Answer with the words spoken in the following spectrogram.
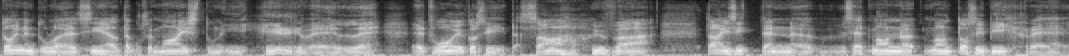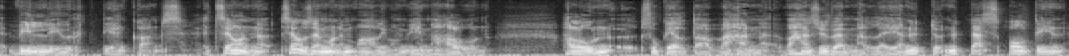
toinen tulee sieltä, kun se maistuu niin hirveelle, että voiko siitä saada hyvää. Tai sitten se, että mä oon, mä oon tosi vihreä villiyrttien kanssa. että se on, se on semmoinen maailma, mihin mä haluan, haluan sukeltaa vähän, vähän syvemmälle. Ja nyt, nyt tässä oltiin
